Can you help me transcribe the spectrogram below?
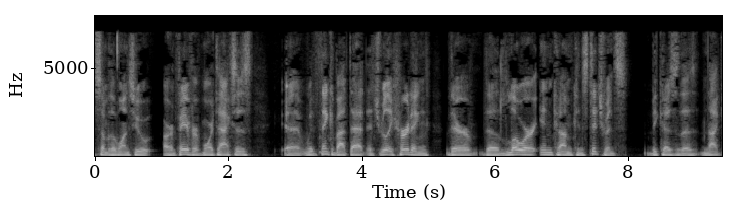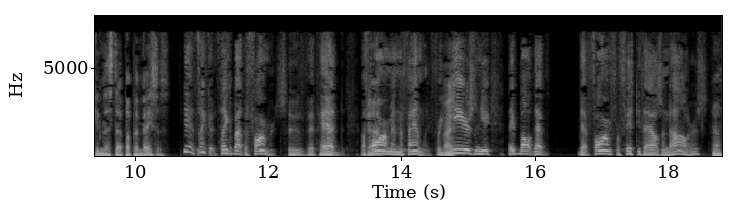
some of the ones who are in favor of more taxes uh, would think about that, it's really hurting their the lower income constituents because of the not getting the step up in basis. Yeah, think think about the farmers who have had a Yeah. farm in the family for Right. years and years. They bought that that farm for fifty thousand dollars Yeah.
